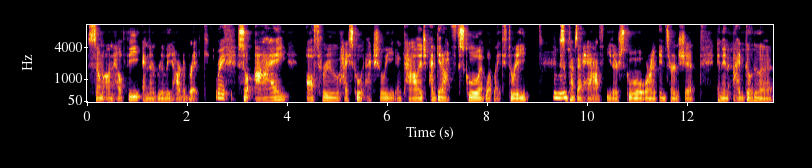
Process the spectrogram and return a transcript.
some unhealthy, and they're really hard to break. Right. So I, all through high school, actually in college, I'd get off school at what, like 3 Mhm. Sometimes I'd have either school or an internship, and then I'd go to a,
